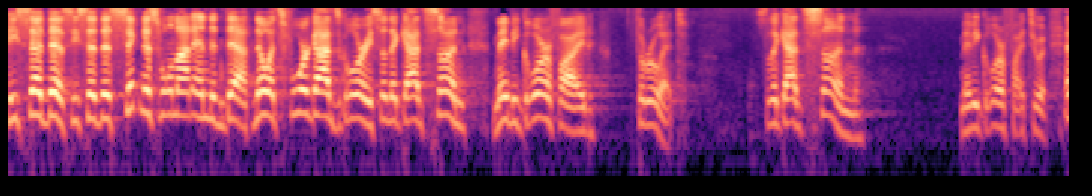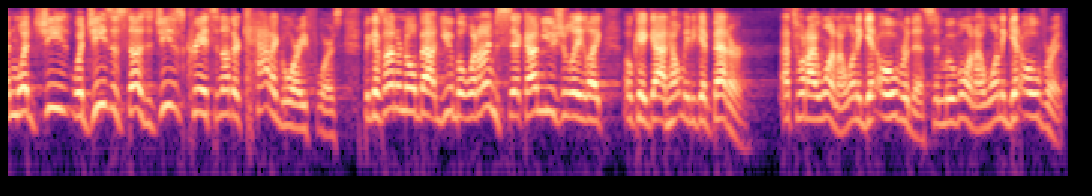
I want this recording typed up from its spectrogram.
he said this. He said this sickness will not end in death. No, it's for God's glory so that God's son may be glorified through it. So that God's son may be glorified through it. And what, Je- what Jesus does is Jesus creates another category for us. Because I don't know about you, but when I'm sick, I'm usually like, okay, God, help me to get better. That's what I want. I want to get over this and move on. I want to get over it.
